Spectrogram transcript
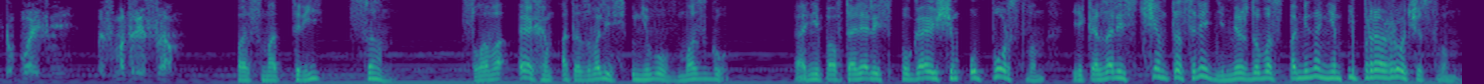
Ступай к ней, посмотри сам. «Посмотри сам». Слова эхом отозвались у него в мозгу. Они повторялись с пугающим упорством и казались чем-то средним между воспоминанием и пророчеством.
